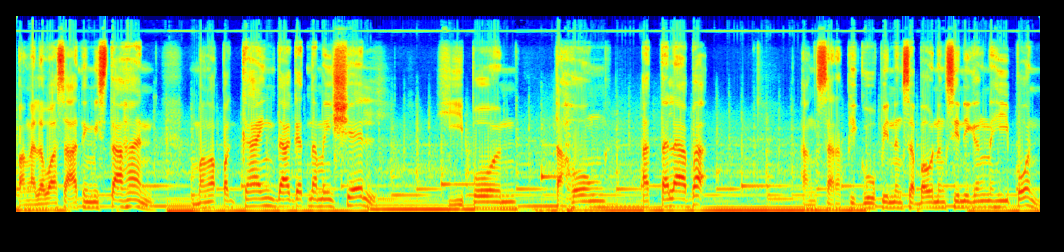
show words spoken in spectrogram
Pangalawa sa ating listahan, mga pagkaing dagat na may shell, hipon, tahong at talaba. Ang sarap higupin ng sabaw ng sinigang na hipon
